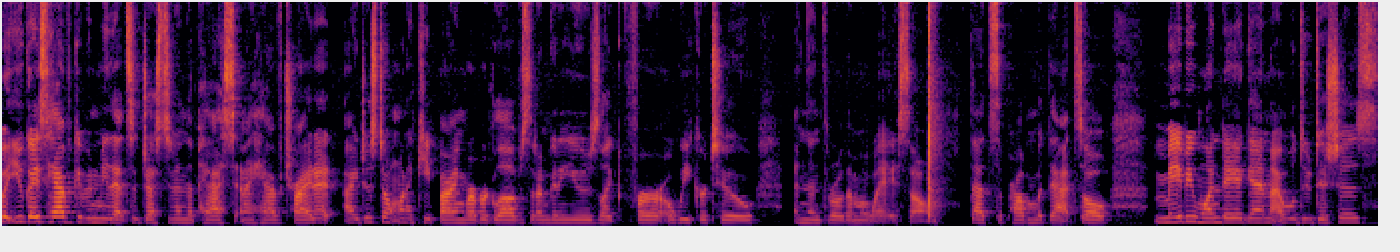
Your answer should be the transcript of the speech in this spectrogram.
but you guys have given me that suggestion in the past and I have tried it. I just don't want to keep buying rubber gloves that I'm going to use like for a week or two and then throw them away. So that's the problem with that. So maybe one day again I will do dishes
